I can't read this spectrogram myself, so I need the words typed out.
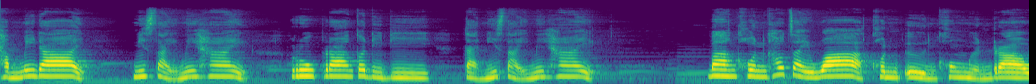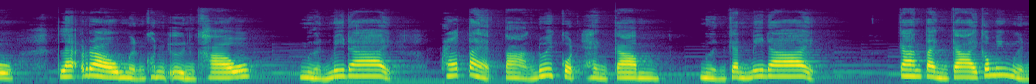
ทำไม่ได้ นิสัยไม่ให้ รูปร่างก็ดีๆ แต่นิสัยไม่ให้ บางคนเข้าใจว่าคนอื่นคงเหมือนเรา และเราเหมือนคนอื่นเขา เหมือนไม่ได้ เพราะแตกต่างด้วยกฎแห่งกรรม เหมือนกันไม่ได้ การแต่งกายก็ไม่เหมือน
